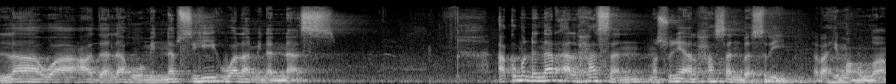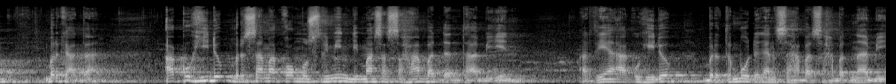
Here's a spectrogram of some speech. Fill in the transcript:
la wa'ada lahu min nafsihi wala minan nas Aku mendengar Al-Hasan, maksudnya Al-Hasan Basri rahimahullah berkata, Aku hidup bersama kaum muslimin di masa sahabat dan tabi'in. Artinya aku hidup bertemu dengan sahabat-sahabat Nabi.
